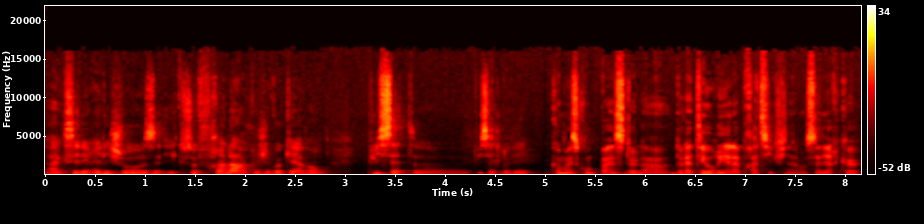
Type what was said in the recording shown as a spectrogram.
à accélérer les choses et que ce frein-là que j'évoquais avant puisse être, euh, puisse être levé. Comment est-ce qu'on passe de la, de la théorie à la pratique finalement? C'est-à-dire que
